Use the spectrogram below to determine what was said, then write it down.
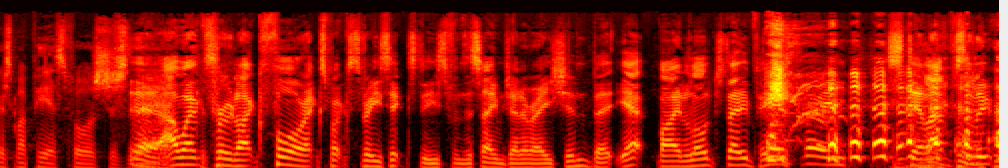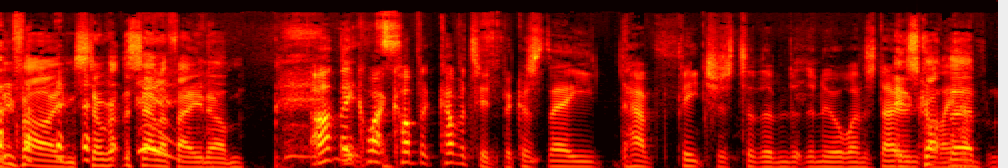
whereas my PS4 is just there. yeah, I went through like four Xbox 360s from the same generation, but yep, my launch day PS3 still absolutely fine. Still got the cellophane on. Aren't they quite covet- coveted because they have features to them that the newer ones don't? It's or got they the have loopholes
